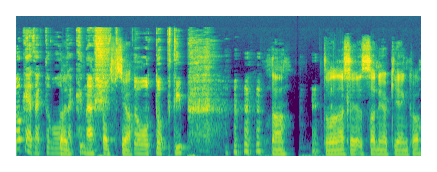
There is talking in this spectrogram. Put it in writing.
OK, tak to bol Poď- tak náš, to bol top tip. No, to bolo naše Sony okienko.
